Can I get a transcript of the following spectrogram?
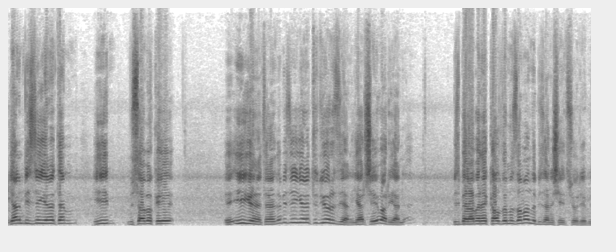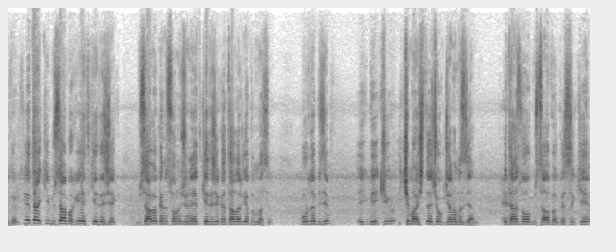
iyi. Yani bizde yöneten iyi müsabakayı e, iyi yönetene de biz iyi yönetti diyoruz yani. Gerçeği var yani. Biz beraber kaldığımız zaman da biz hani şey söyleyebiliyoruz. Yeter ki müsabakayı etki edecek, müsabakanın sonucunu etki edecek hatalar yapılmasın. Burada bizim bir iki, iki maçta çok canımız yandı. Bir tanesi o müsabakası ki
